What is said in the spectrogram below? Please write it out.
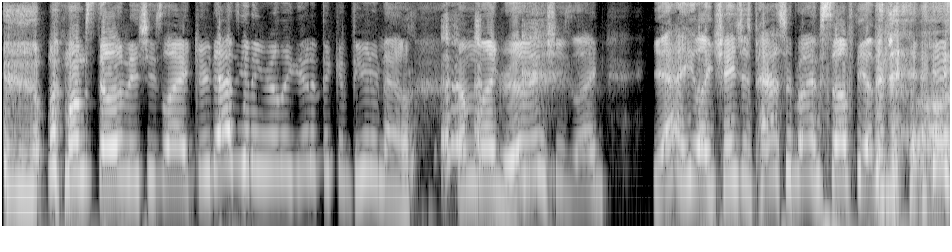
My mom's telling me she's like, Your dad's getting really good at the computer now. I'm like, Really? She's like, Yeah, he like changed his password by himself the other day. Oh,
